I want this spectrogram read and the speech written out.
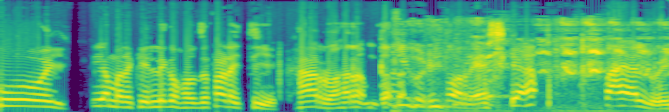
কই তুই আমার এর লেগে হজে ফাড়াইছি খার হারাম তোর এসকা পায়া লই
